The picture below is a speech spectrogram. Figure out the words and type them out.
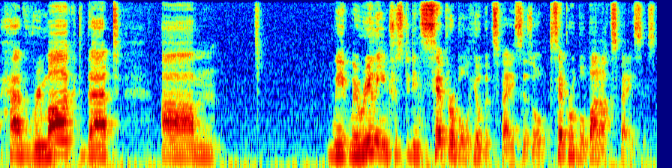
have remarked that um, we, we're really interested in separable Hilbert spaces or separable Banach spaces.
